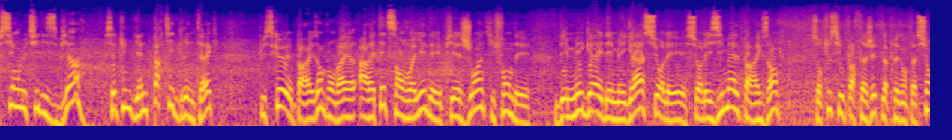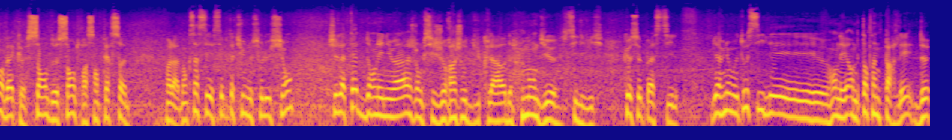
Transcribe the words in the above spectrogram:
si on l'utilise bien, il y a une partie de green tech, puisque par exemple on va arrêter de s'envoyer des pièces jointes qui font des, des mégas et des mégas sur les, sur les emails par exemple, surtout si vous partagez la présentation avec 100, 200, 300 personnes. Voilà, donc ça c'est peut-être une solution. J'ai la tête dans les nuages, donc si je rajoute du cloud, mon Dieu, Sylvie, que se passe-t-il? Bienvenue à tous, il est, on, est, en train de parler de,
